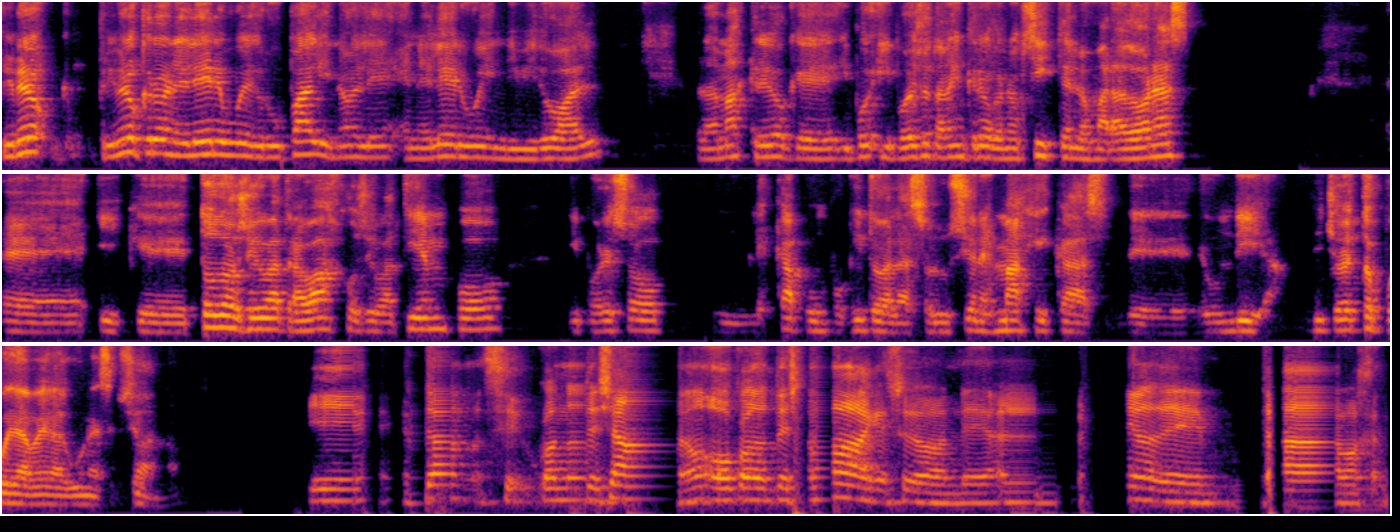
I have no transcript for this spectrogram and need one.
Primero, primero creo en el héroe grupal y no en el héroe individual, pero además creo que, y por, eso también creo que no existen los Maradonas, eh, y que todo lleva trabajo, lleva tiempo, y por eso le escapo un poquito a las soluciones mágicas de, un día. Dicho esto, puede haber alguna excepción. ¿no? Y cuando te llaman, o cuando te llamaba, que de, al de trabajar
